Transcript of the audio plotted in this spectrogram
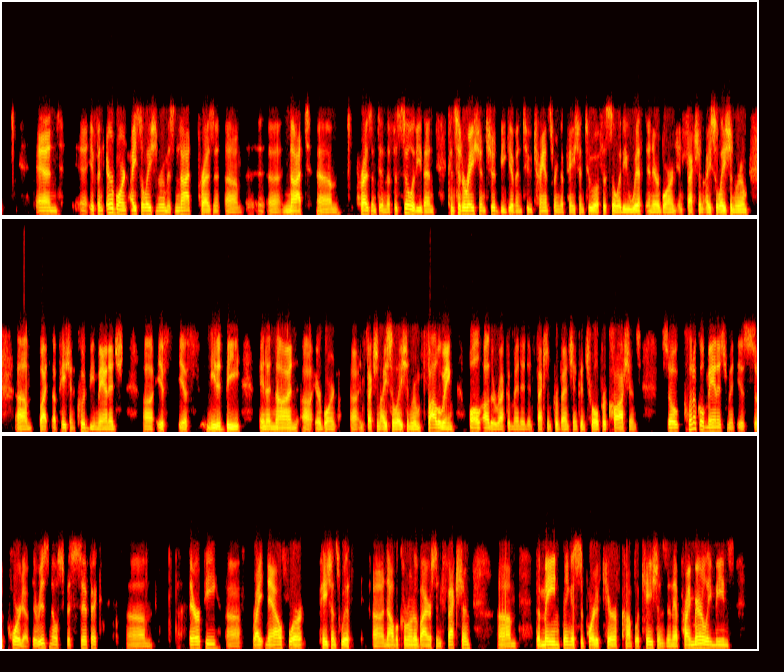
and if an airborne isolation room is not present, um, uh, uh, not um, present in the facility, then consideration should be given to transferring the patient to a facility with an airborne infection isolation room. Um, but a patient could be managed uh, if if needed be in a non-airborne uh, infection isolation room following all other recommended infection prevention control precautions. So clinical management is supportive. There is no specific um, therapy uh, right now for patients with uh, novel coronavirus infection. Um, the main thing is supportive care of complications, and that primarily means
